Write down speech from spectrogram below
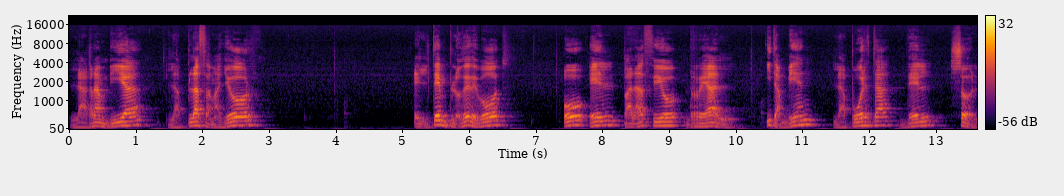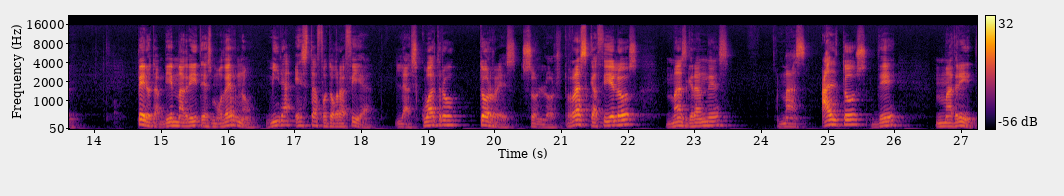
la Gran Vía, la Plaza Mayor, el Templo de Devot o el Palacio Real y también la Puerta del Sol. Pero también Madrid es moderno. Mira esta fotografía. Las cuatro torres son los rascacielos más grandes, más altos de Madrid,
